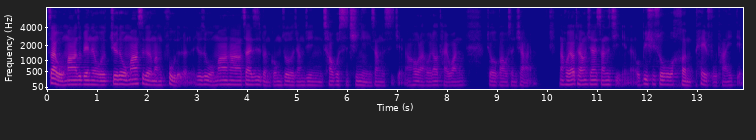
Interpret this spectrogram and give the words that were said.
在我妈这边呢，我觉得我妈是个蛮酷的人，就是我妈她在日本工作了将近超过十七年以上的时间，然后后来回到台湾就把我生下来了。那回到台湾现在三十几年了，我必须说我很佩服她一点。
